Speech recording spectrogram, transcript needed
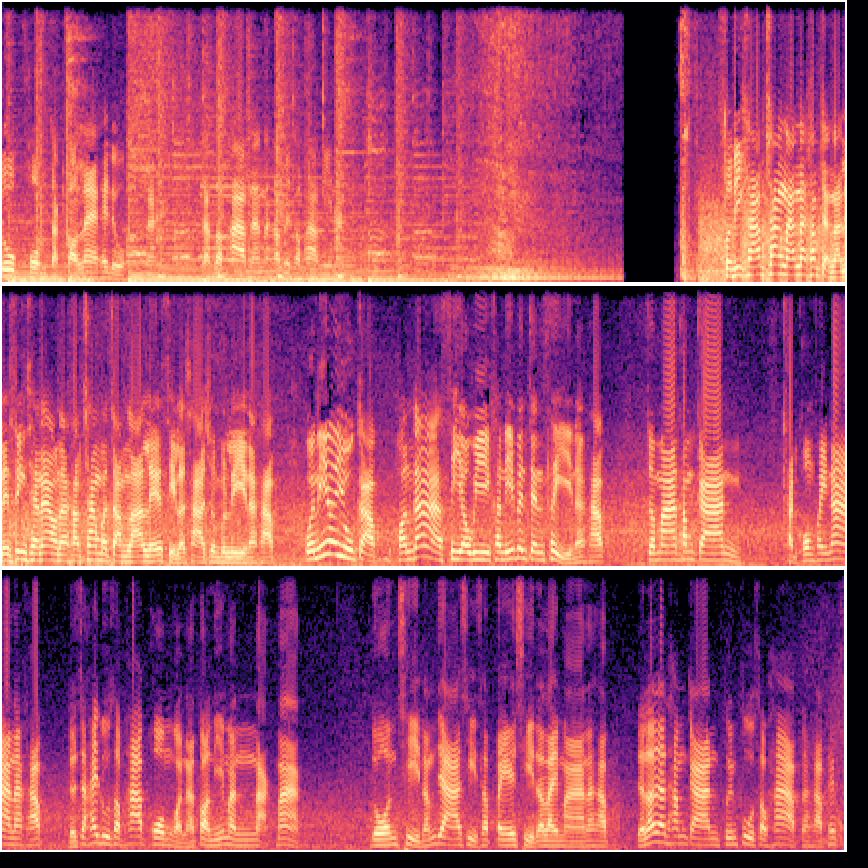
รูปโคมจากตอนแรกให้ดูนะจากสภาพนั้นนะครับเป็นสภาพนี้นะสวัสดีครับช่างนั้นนะครับจากนันเลสซิ่งชาแนลนะครับช่างประจำร้านเลสศรีราชาชลบุรีนะครับวันนี้เราอยู่กับ Honda CRV คันนี้เป็น Gen 4 นะครับจะมาทำการขัดโคมไฟหน้านะครับเดี๋ยวจะให้ดูสภาพโคมก่อนนะตอนนี้มันหนักมาก โดนฉีดน้ำยาฉีดสเปรย์ฉีดอะไรมานะครับเดี๋ยวเราจะทำการฟื้นฟูสภาพนะครับให้โค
